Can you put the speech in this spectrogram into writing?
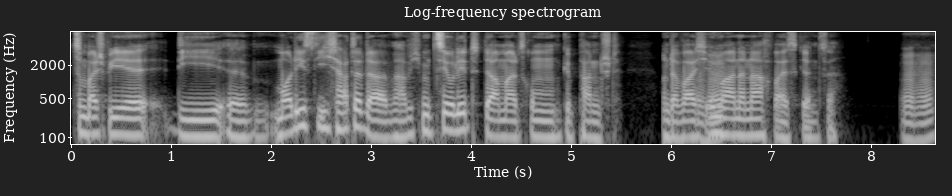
zum Beispiel die äh, Mollys, die ich hatte, da habe ich mit Zeolit damals rumgepanscht. Und da war ich Mhm. immer an der Nachweisgrenze. Mhm.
